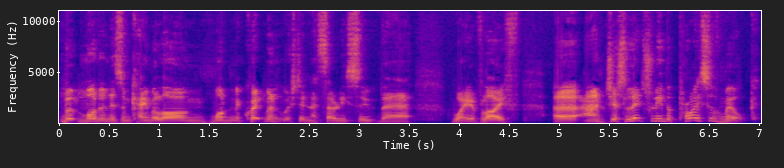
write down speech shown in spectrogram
but modernism came along, modern equipment, which didn't necessarily suit their way of life, uh, and just literally the price of milk.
